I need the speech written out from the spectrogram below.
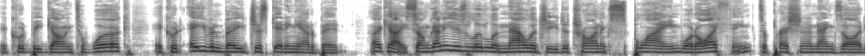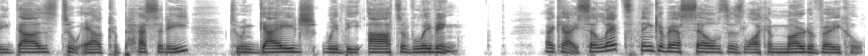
It could be going to work. It could even be just getting out of bed. Okay, so I'm going to use a little analogy to try and explain what I think depression and anxiety does to our capacity to engage with the art of living. Okay, so let's think of ourselves as like a motor vehicle.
